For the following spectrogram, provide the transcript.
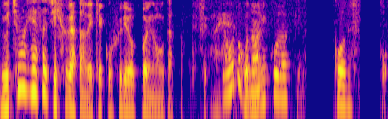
うちも偏差値低かったんで結構不良っぽいの多かったんですよね。男何校だっけ？こうです。こ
